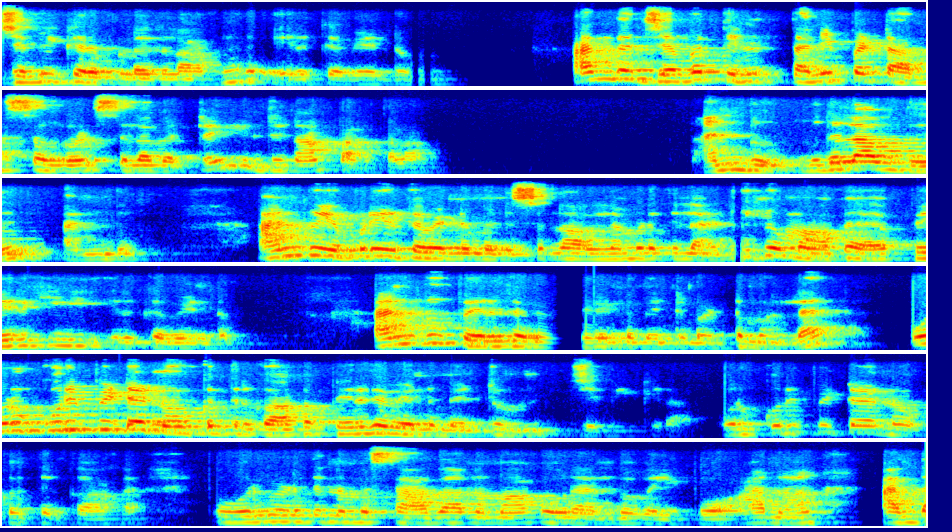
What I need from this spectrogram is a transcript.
ஜெபிக்கிற பிள்ளைகளாக இருக்க வேண்டும். அந்த ஜெபத்தின் தனிப்பட்ட அம்சங்கள் சிலவற்றை இன்று நாம் பார்க்கலாம். அன்பு முதலாவது அன்பு. அன்பு எப்படி இருக்க வேண்டும் என்று சொன்னால் நம்மிடத்தில் அதிகமாக பெருகி இருக்க வேண்டும். அன்பு பெருக வேண்டும் என்று மட்டுமல்ல ஒரு குறிப்பிட்ட நோக்கத்திற்காக பெருக வேண்டும் என்றும் ஜெபிக்கிறார். ஒரு குறிப்பிட்ட நோக்கத்திற்காக. ஒரு இடத்துல நம்ம சாதாரணமாக ஒரு அன்பை வைப்போம். ஆனால் அந்த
